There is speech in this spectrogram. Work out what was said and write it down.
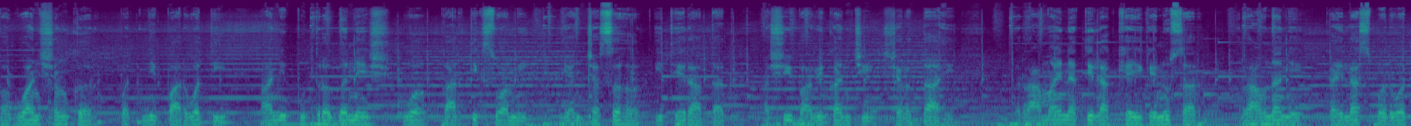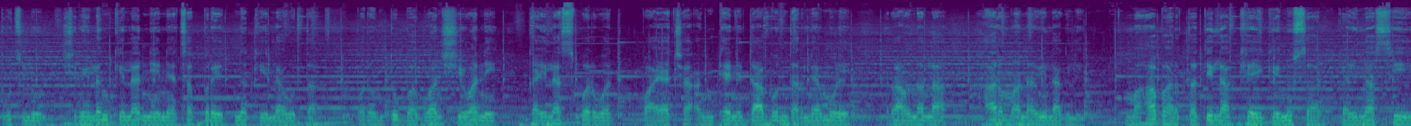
भगवान शंकर पत्नी पार्वती आणि पुत्र गणेश व कार्तिक स्वामी यांच्यासह इथे राहतात अशी भाविकांची श्रद्धा आहे. रामायणातील आख्यायिकेनुसार रावणाने कैलास पर्वत उचलून श्रीलंकेला नेण्याचा प्रयत्न केला होता परंतु भगवान शिवाने कैलास पर्वत पायाच्या अंगठ्याने दाबून धरल्यामुळे रावणाला हार मानावी लागली. महाभारतातील आख्यायिकेनुसार कैलास हे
